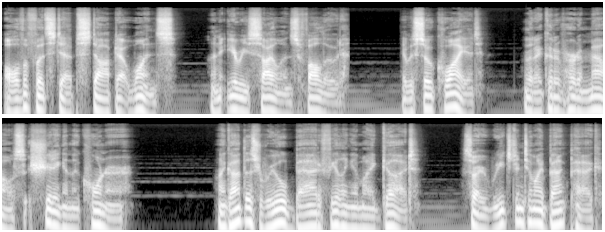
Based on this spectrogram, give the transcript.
All the footsteps stopped at once. An eerie silence followed. It was so quiet that I could have heard a mouse shitting in the corner. I got this real bad feeling in my gut, so I reached into my backpack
